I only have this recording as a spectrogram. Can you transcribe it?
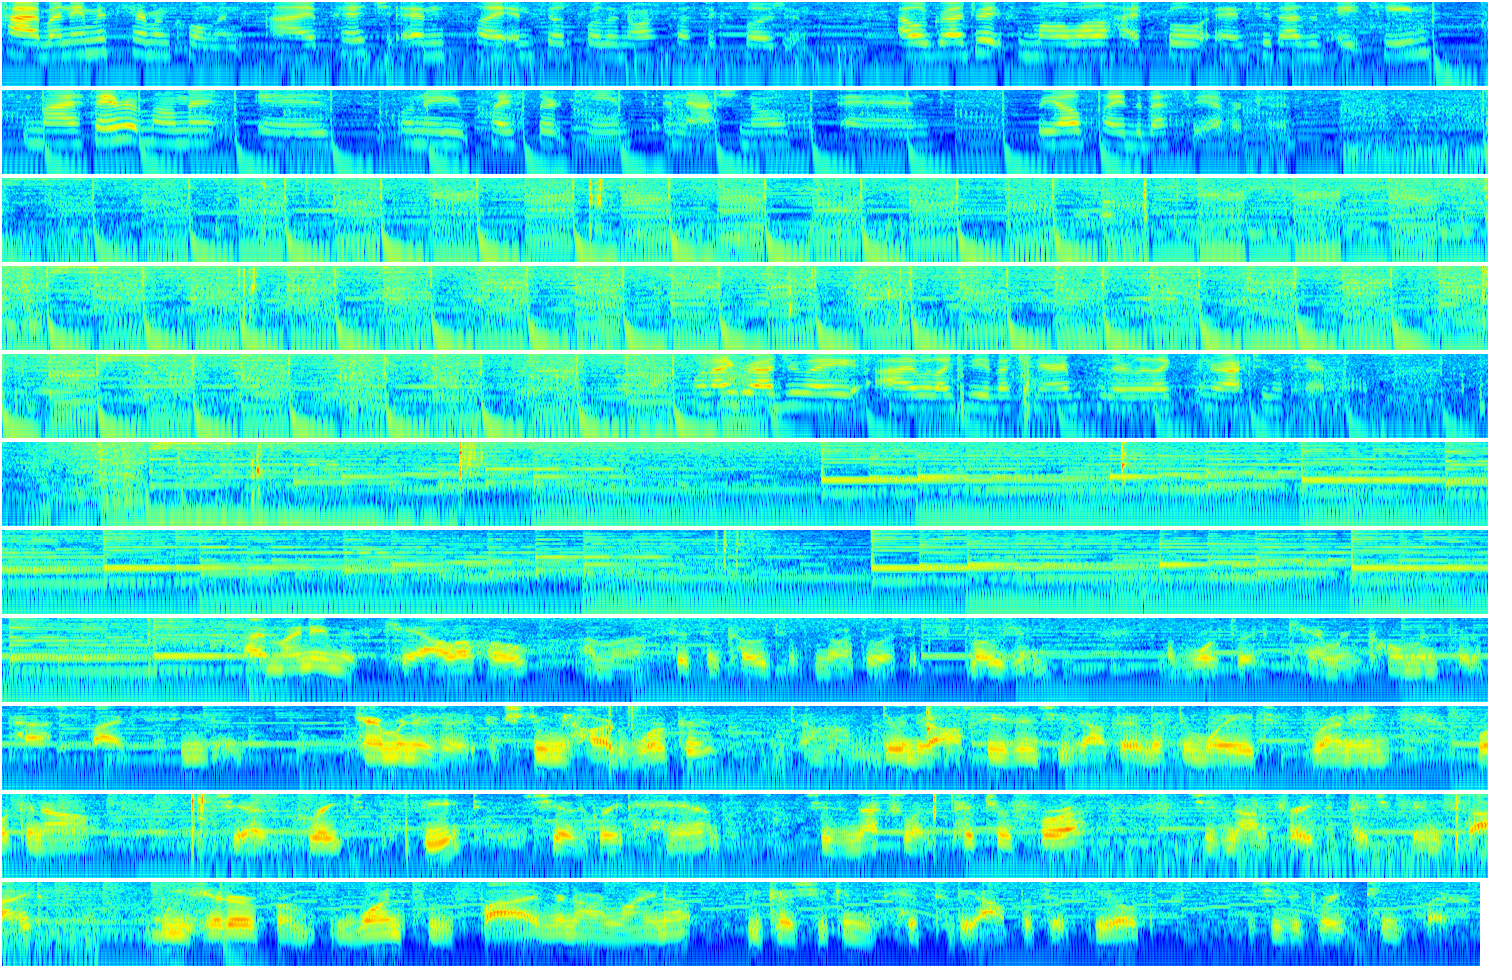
Hi, my name is Kamryn Coleman. I pitch and play infield for the Northwest Explosion. I will graduate from Walla Walla High School in 2018. My favorite moment is when we placed 13th in Nationals and we all played the best we ever could. Graduate, I would like to be a veterinarian because I really like interacting with animals. Hi, my name is Keala Hope. I'm an assistant coach of Northwest Explosion. I've worked with Kamryn Coleman for the past five seasons. Kamryn is an extremely hard worker. Um, during the off season, she's out there lifting weight, running, working out. She has great feet. She has great hands. She's an excellent pitcher for us. She's not afraid to pitch inside. We hit her from one through five in our lineup because she can hit to the opposite field. And she's a great team player.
